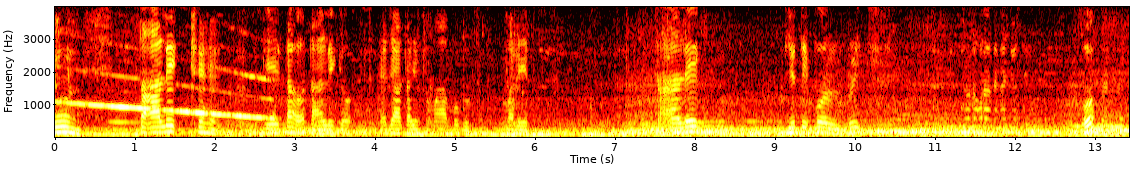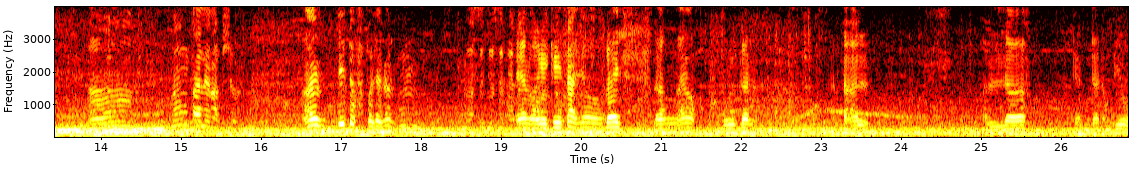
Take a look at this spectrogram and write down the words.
Yun. Taalik. Kita oh, taalik oh. Kaya yata yung sumabog oh. Maliit. Taalik. Beautiful bridge. Ano ko natin na duty? Oh? Ah, Nung Tyler Rapture. ah dito pa pala nun. Hmm. Nasa Joseph F. Ayan, makikita nyo guys, ang ano, vulkan. Ang Taal. Allah, ganda ng view.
